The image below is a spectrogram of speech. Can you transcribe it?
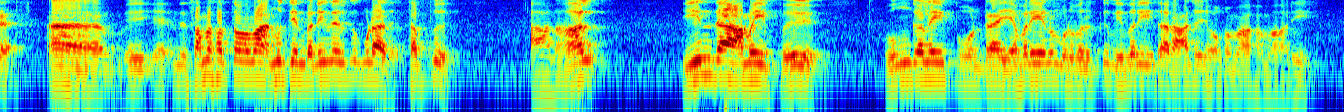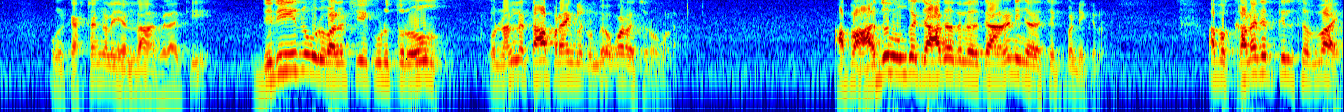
இந்த சமசப்தமமாக நூற்றி எண்பது டிகிரி இருக்கக்கூடாது. தப்பு. ஆனால் இந்த அமைப்பு உங்களை போன்ற எவரேனும் ஒருவருக்கு விபரீத ராஜயோகமாக மாறி உங்கள் கஷ்டங்களை எல்லாம் விளக்கி திடீர்னு ஒரு வளர்ச்சியை கொடுத்துரும். ஒரு நல்ல டாப் ரேங்கில் கொண்டு போய் உட்கார வச்சிரும் உங்களை. அப்போ அது உங்கள் ஜாதகத்தில் இருக்கான்னு நீங்கள் அதை செக் பண்ணிக்கணும். அப்போ கடகத்தில் செவ்வாய்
